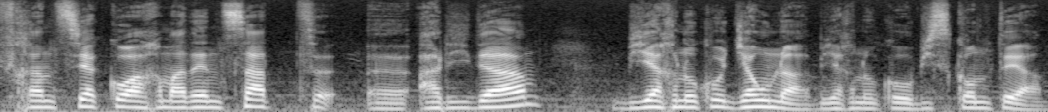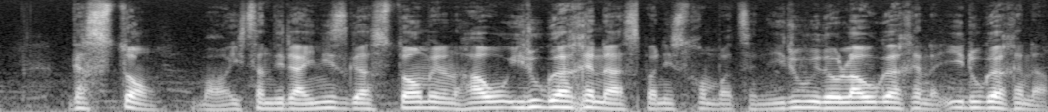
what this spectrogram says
Frantziako armadentzat uh, ari da, biarnoko jauna, biarnoko bizkontea, Gaston, ba, izan dira iniz Gaston, menen hau irugarrena, espaniz trombatzen, iru edo laugarrena, irugarrena.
